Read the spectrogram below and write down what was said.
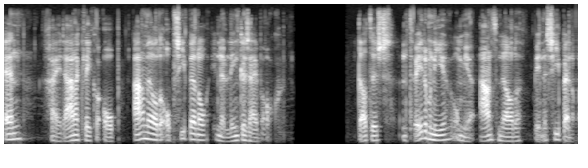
en ga je daarna klikken op aanmelden op cPanel in de linkerzijbalk. Dat is een tweede manier om je aan te melden binnen cPanel.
